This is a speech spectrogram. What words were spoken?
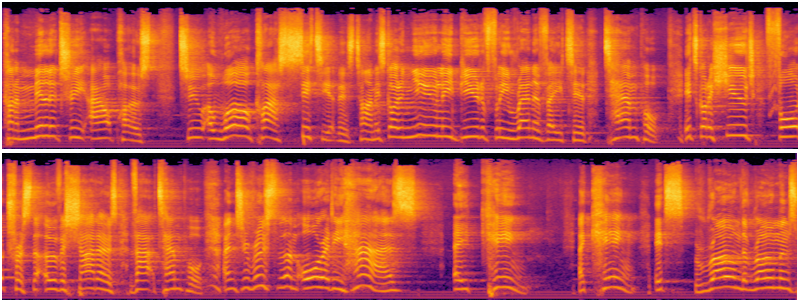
kind of military outpost to a world class city at this time. It's got a newly, beautifully renovated temple. It's got a huge fortress that overshadows that temple. And Jerusalem already has a king a king. It's Rome, the Romans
